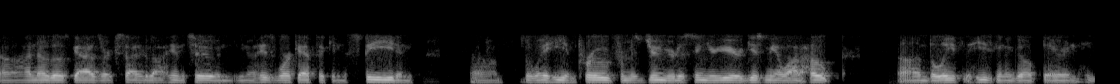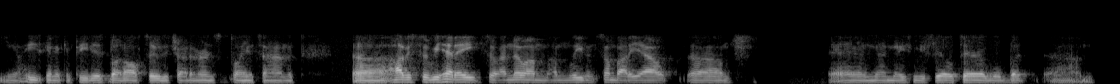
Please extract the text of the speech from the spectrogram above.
uh, I know those guys are excited about him too, and you know his work ethic and the speed and um, the way he improved from his junior to senior year gives me a lot of hope uh, and belief that he's going to go up there and he, you know he's going to compete his butt off too to try to earn some playing time. And, uh, obviously, we had eight, so I know I'm I'm leaving somebody out. Um, and that makes me feel terrible. But um,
